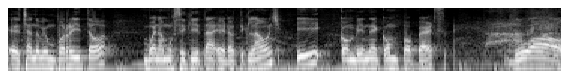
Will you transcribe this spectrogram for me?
echándome un porrito, buena musiquita Erotic Lounge y combiné con poppers. Wow,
